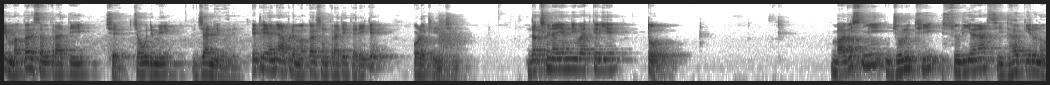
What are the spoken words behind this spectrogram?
એ મકર સંક્રાંતિ છે, ચૌદમી જાન્યુઆરી. એટલે એને આપણે મકર સંક્રાંતિ તરીકે ઓળખીએ છીએ. દક્ષિણાયનની વાત કરીએ તો બાવીસમી જૂનથી સૂર્યના સીધા કિરણો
